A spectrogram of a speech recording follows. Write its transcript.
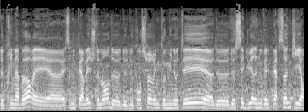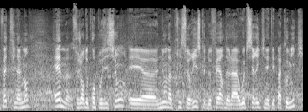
de prime abord. Et, euh, et ça nous permet justement de, de- de construire une communauté, de, de séduire des nouvelles personnes qui, en fait, finalement, aiment ce genre de propositions. Et euh, nous, on a pris ce risque de faire de la web-série qui n'était pas comique,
